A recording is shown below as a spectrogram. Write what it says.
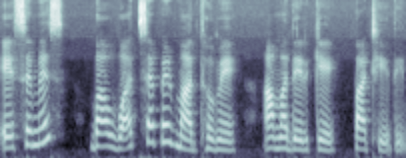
এস এম এস বা হোয়াটসঅ্যাপের মাধ্যমে আমাদেরকে পাঠিয়ে দিন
